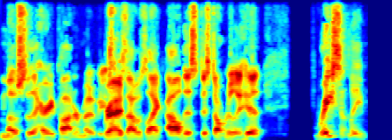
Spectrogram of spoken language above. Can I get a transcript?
most of the Harry Potter movies Right. because I was like, oh, this this don't really hit. Recently,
